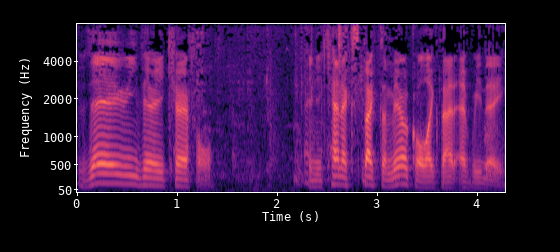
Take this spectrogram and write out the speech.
Very, very careful. And you can't expect a miracle like that every day.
